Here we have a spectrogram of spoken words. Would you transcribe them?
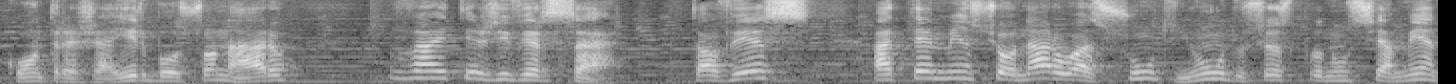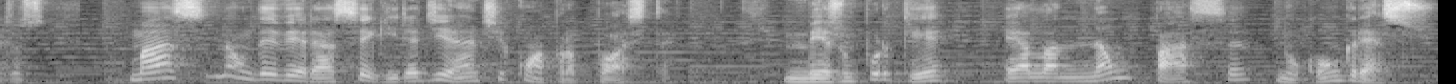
contra Jair Bolsonaro, vai tergiversar, talvez até mencionar o assunto em um dos seus pronunciamentos, mas não deverá seguir adiante com a proposta, mesmo porque ela não passa no Congresso.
